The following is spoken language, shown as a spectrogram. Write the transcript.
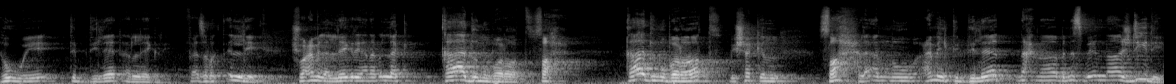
هو تبديلات أليجري. فإذا بدك تقول لي شو عمل أليجري أنا بقول لك قاد المباراة. صح. قاد المباراة بشكل صح؟ لأنه عمل تبديلات نحن بالنسبة لنا جديدة.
